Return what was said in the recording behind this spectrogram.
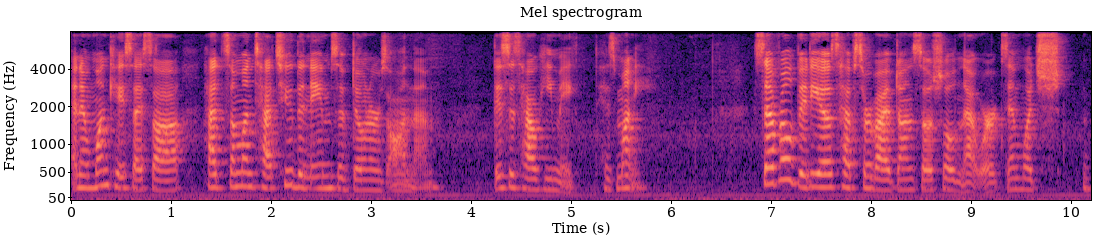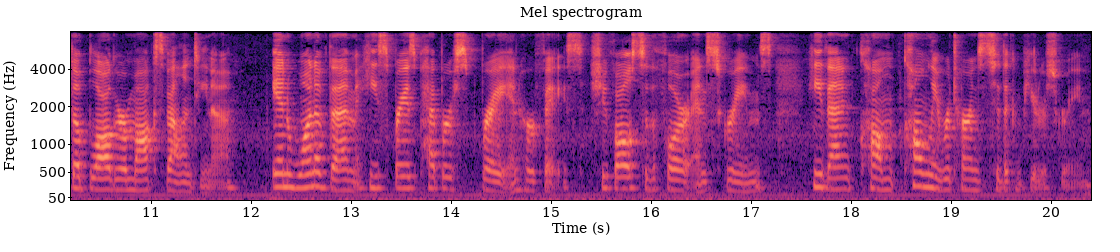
and in one case I saw, had someone tattoo the names of donors on them. This is how he made his money. Several videos have survived on social networks in which the blogger mocks Valentina. In one of them, he sprays pepper spray in her face. She falls to the floor and screams. He then calm- calmly returns to the computer screen.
